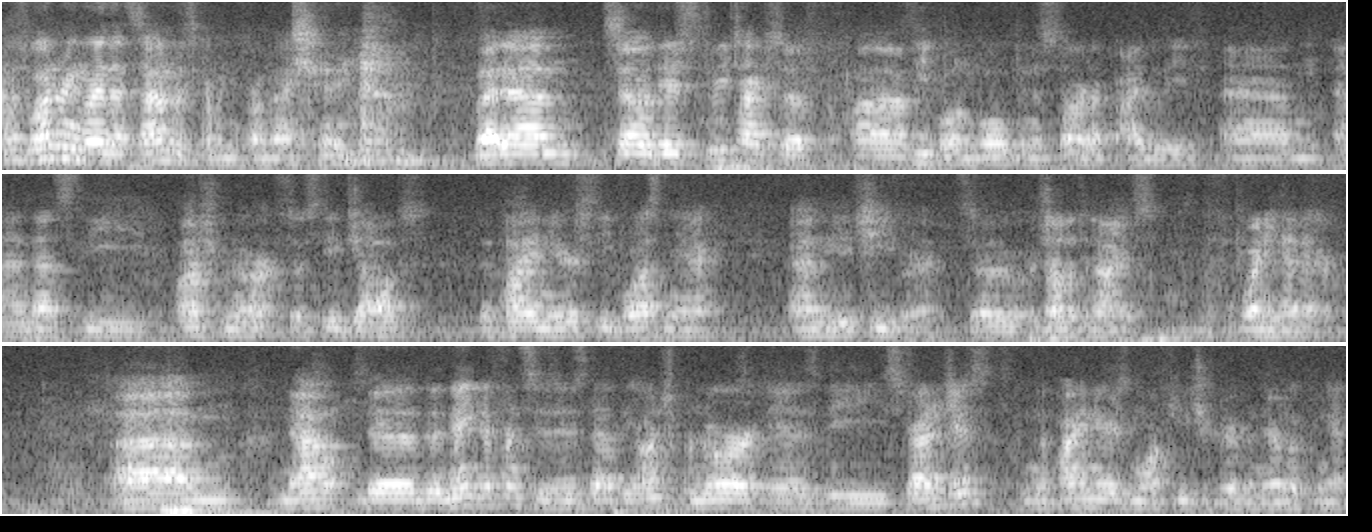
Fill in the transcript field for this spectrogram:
I was wondering where that sound was coming from, actually. But um, so there's three types of uh, people involved in a startup, I believe, um, and that's the entrepreneur, so Steve Jobs, the pioneer, Steve Wozniak, and the achiever, so Jonathan Ives, when he had hair. Um, now, the, the main difference is, is that the entrepreneur is the strategist, and the pioneer is more future-driven. They're looking at,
